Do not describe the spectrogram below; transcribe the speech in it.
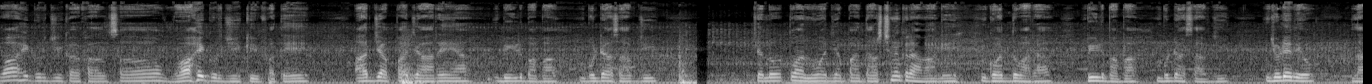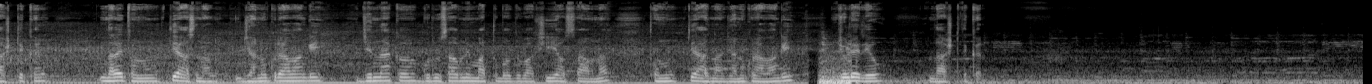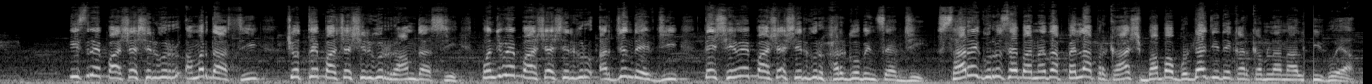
ਵਾਹਿਗੁਰੂ ਜੀ ਕਾ ਖਾਲਸਾ, ਵਾਹਿਗੁਰੂ ਜੀ ਕੀ ਫਤਿਹ। ਅੱਜ ਆਪਾਂ ਜਾ ਰਹੇ ਹਾਂ ਬੀੜ ਬਾਬਾ ਬੁੱਢਾ ਸਾਹਿਬ ਜੀ। ਚਲੋ, ਤੁਹਾਨੂੰ ਅੱਜ ਆਪਾਂ ਦਰਸ਼ਨ ਕਰਾਵਾਂਗੇ ਗੁਰਦੁਆਰਾ ਬੀੜ ਬਾਬਾ ਬੁੱਢਾ ਸਾਹਿਬ ਜੀ। ਜੁੜੇ ਰਹੋ ਲਾਸਟ ਤੱਕ ਨਾਲੇ ਤੁਹਾਨੂੰ ਇਤਿਹਾਸ ਨਾਲ ਜਾਣੂ ਕਰਾਵਾਂਗੇ। ਜਿੰਨਾ ਕੁ ਗੁਰੂ ਸਾਹਿਬ ਨੇ ਮੱਤ ਬੁੱਧ ਬਖਸ਼ੀ ਆ ਉਸ ਹਿਸਾਬ ਨਾਲ ਤੁਹਾਨੂੰ ਇਤਿਹਾਸ ਨਾਲ ਜਾਣੂ ਕਰਾਵਾਂਗੇ। ਜੁੜੇ ਰਹੋ ਲਾਸਟ ਤੱਕ ਤੀਸਰੇ ਪਾਤਸ਼ਾਹ ਸ੍ਰੀ ਗੁਰੂ ਅਮਰਦਾਸ ਜੀ, ਚੌਥੇ ਪਾਤਸ਼ਾਹ ਸ੍ਰੀ ਗੁਰੂ ਰਾਮਦਾਸ ਜੀ, ਪੰਜਵੇਂ ਪਾਤਸ਼ਾਹ ਸ੍ਰੀ ਗੁਰੂ ਅਰਜਨ ਦੇਵ ਜੀ ਤੇ ਛੇਵੇਂ ਪਾਤਸ਼ਾਹ ਸ੍ਰੀ ਗੁਰੂ ਹਰਗੋਬਿੰਦ ਸਾਹਿਬ ਜੀ। ਸਾਰੇ ਗੁਰੂ ਸਾਹਿਬਾਨਾਂ ਦਾ ਪਹਿਲਾ ਪ੍ਰਕਾਸ਼ ਬਾਬਾ ਬੁੱਢਾ ਜੀ ਦੇ ਕਰ ਕਮਲਾਂ ਨਾਲ ਹੀ ਹੋਇਆ।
